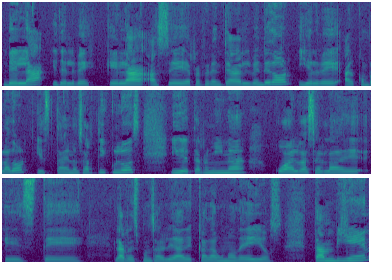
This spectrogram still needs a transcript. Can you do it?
del A y del B, que el A hace referente al vendedor y el B al comprador y está en los artículos y determina cuál va a ser la de, este la responsabilidad de cada uno de ellos. También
